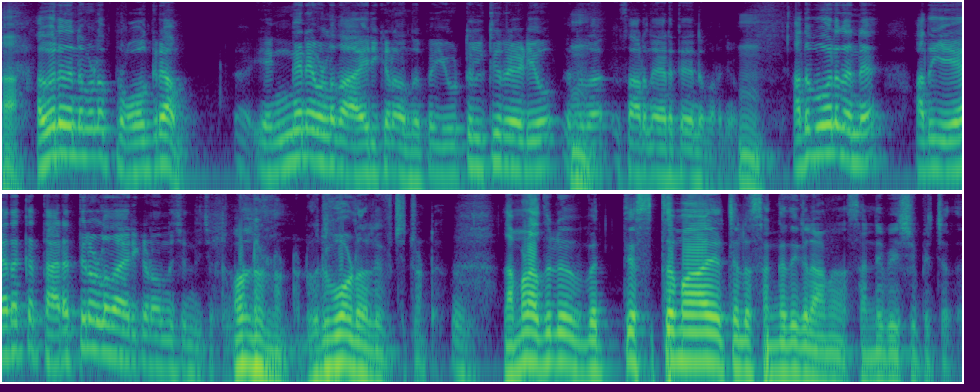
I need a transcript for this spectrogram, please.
അതുപോലെ തന്നെ നമ്മുടെ പ്രോഗ്രാം എങ്ങനെയുള്ളതായിരിക്കണമെന്ന് ഇപ്പോൾ യൂട്ടിലിറ്റി റേഡിയോ എന്ന് സാർ നേരത്തെ തന്നെ പറഞ്ഞു. അതുപോലെ തന്നെ അത് ഏതൊക്കെ തരത്തിലുള്ളതായിരിക്കണമെന്ന് ചിന്തിച്ചിട്ടുണ്ട്. ഉണ്ട് ഒരുപാട് ലഭിച്ചിട്ടുണ്ട് നമ്മളതിൽ വ്യത്യസ്തമായ ചില സംഗതികളാണ് സന്നിവേശിപ്പിച്ചത്.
